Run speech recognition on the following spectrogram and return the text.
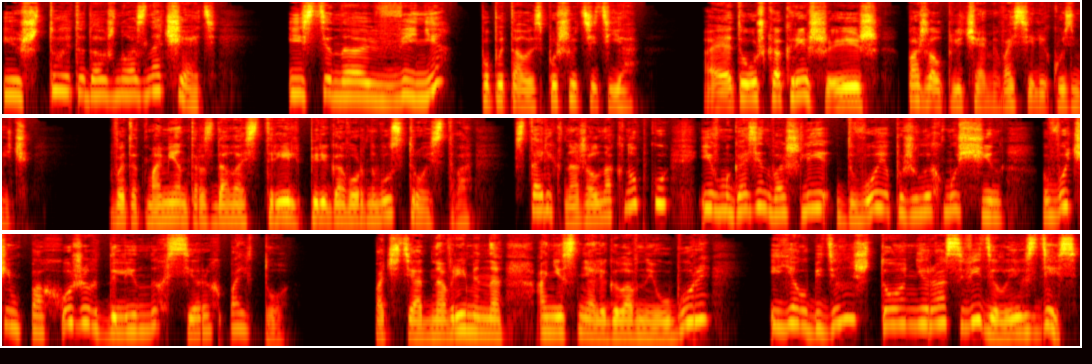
«И что это должно означать? Истина в вине?» — попыталась пошутить я. «А это уж как решишь», — пожал плечами Василий Кузьмич. В этот момент раздалась трель переговорного устройства. Старик нажал на кнопку, и в магазин вошли двое пожилых мужчин в очень похожих длинных серых пальто. Почти одновременно они сняли головные уборы, и я убедилась, что не раз видела их здесь.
